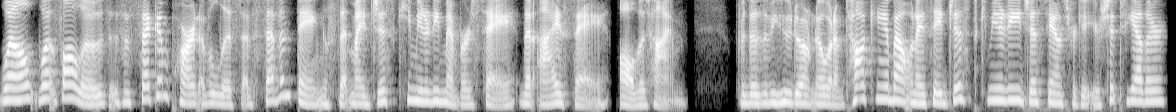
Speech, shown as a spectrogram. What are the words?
Well, what follows is the second part of a list of seven things that my GYST community members say that I say all the time. For those of you who don't know what I'm talking about, when I say GYST community, GYST stands for Get Your Shit Together.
